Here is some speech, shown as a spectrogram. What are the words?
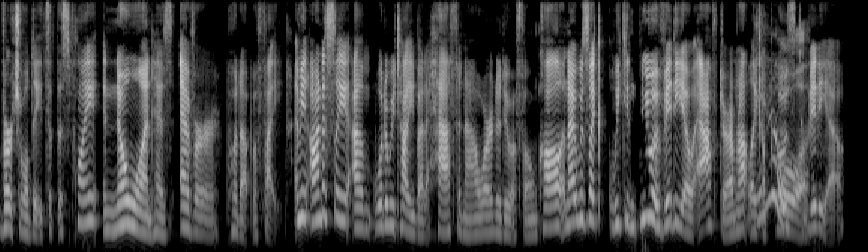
virtual dates at this point, and no one has ever put up a fight. I mean, honestly, um, what are we talking about? A half an hour to do a phone call? And I was like, we can do a video after. I'm not like Ew. opposed to video.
